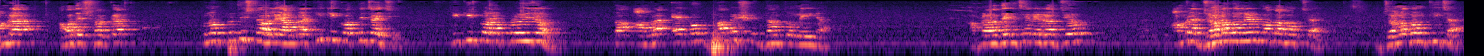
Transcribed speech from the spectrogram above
আমরা, আমাদের সরকার, কোন প্রতিষ্ঠা হলে আমরা কি কি করতে চাইছি, কি কি করা প্রয়োজন, তা আমরা এককভাবে সিদ্ধান্ত নেই না। আপনারা দেখেছেন এ রাজ্য, আমরা জনগণের মতামত চাই। জনগণ কি চায়?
